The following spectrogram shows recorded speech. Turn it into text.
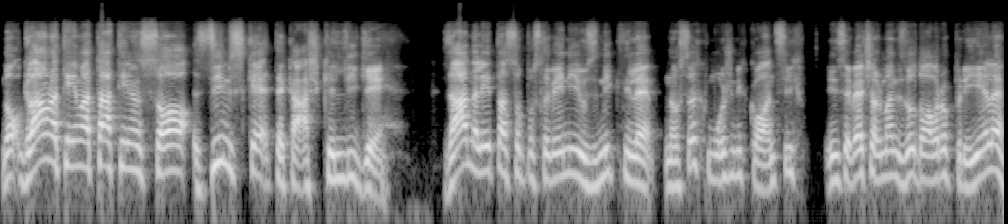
No, glavna tema ta teden so zimske tekaške lige. Zadnja leta so po Sloveniji vzniknile na vseh možnih koncih in se več ali manj zelo dobro prijele.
